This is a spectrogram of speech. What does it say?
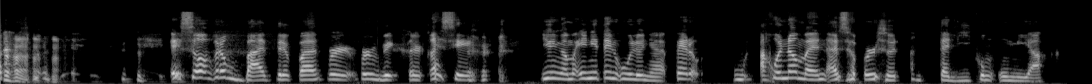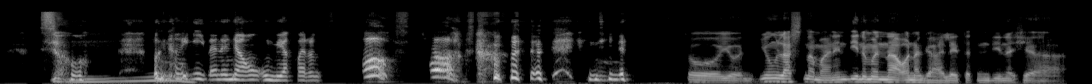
eh, sobrang bad trip pa for, for Victor kasi, yun nga, mainitin yung ulo niya. Pero, ako naman, as a person, ang dali kong umiyak. So, Mm. pag nakikita na niya akong umiyak, parang, oh! Oh! Hindi na. So, yun. Yung last naman, hindi naman na ako nagalit at hindi na siya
